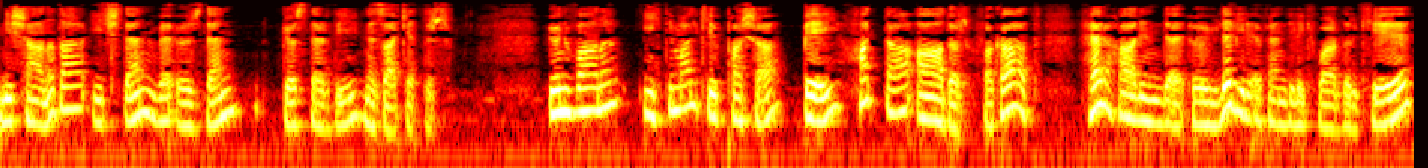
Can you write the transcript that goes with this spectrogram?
nişanı da içten ve özden gösterdiği nezakettir. Ünvanı ihtimal ki paşa, bey hatta ağadır. Fakat her halinde öyle bir efendilik vardır ki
